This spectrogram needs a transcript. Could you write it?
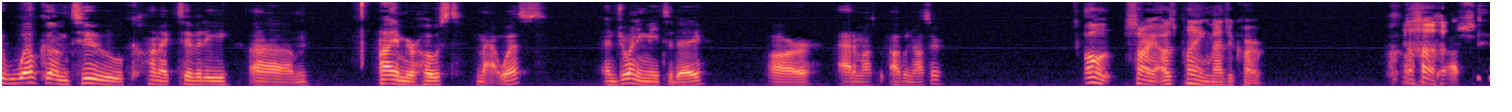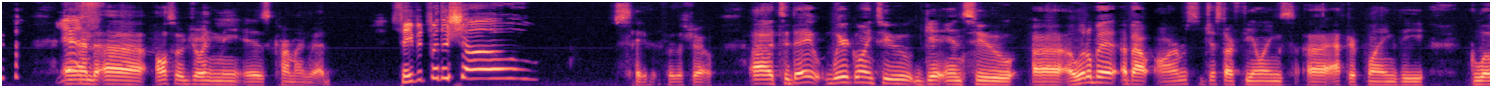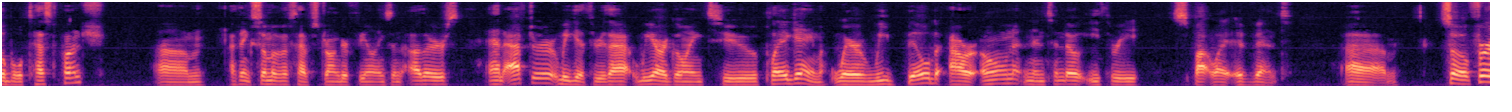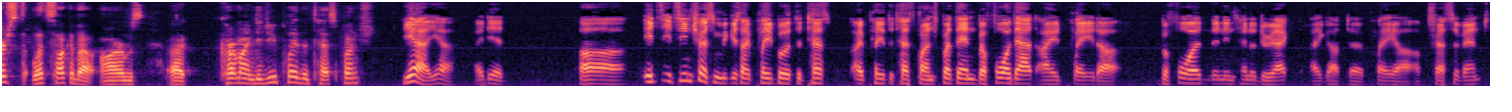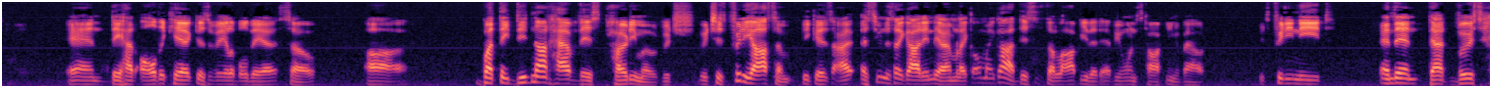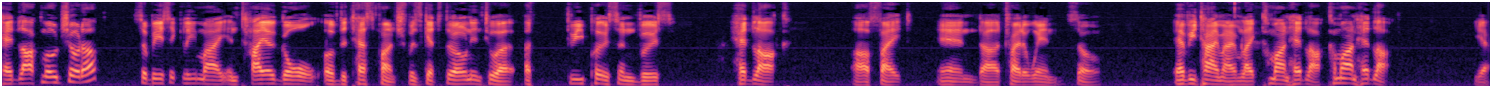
Hello and welcome to Connectivity. Um, I am your host, Matt West, and joining me today are Adam Abu Nasser. Oh, sorry, I was playing Magikarp. Oh my gosh. Yes. And uh, also joining me is Carmine Red. Save it for the show. Save it for the show. Uh, today we're going to get into uh, a little bit about ARMS, just our feelings uh, after playing the Global Test Punch. Um, I think some of us have stronger feelings than others. And after we get through that, we are going to play a game where we build our own Nintendo E3 Spotlight event. Um, so first, let's talk about ARMS. Uh, Carmine, did you play the Test Punch? Yeah, yeah, I did. Uh, it's it's interesting because I played both the test. I played the test punch, but then before that, I had played. Uh, before the Nintendo Direct, I got to play a, a press event, and they had all the characters available there. So, uh, but they did not have this party mode, which which is pretty awesome because I, as soon as I got in there, I'm like, oh my god, this is the lobby that everyone's talking about. It's pretty neat. And then that verse Hedlok mode showed up. So basically, my entire goal of the test punch was get thrown into a, a three person verse Hedlok uh, fight and uh, try to win. So every time I'm like, come on, Hedlok, come on, Hedlok. Yeah.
